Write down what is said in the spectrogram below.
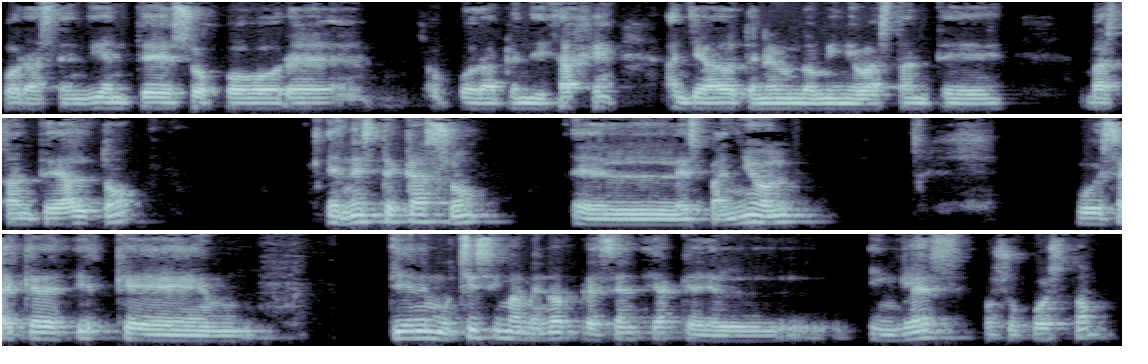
por ascendientes o por, eh, o por aprendizaje han llegado a tener un dominio bastante, bastante alto. En este caso, el español, pues hay que decir que tiene muchísima menor presencia que el inglés, por supuesto.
